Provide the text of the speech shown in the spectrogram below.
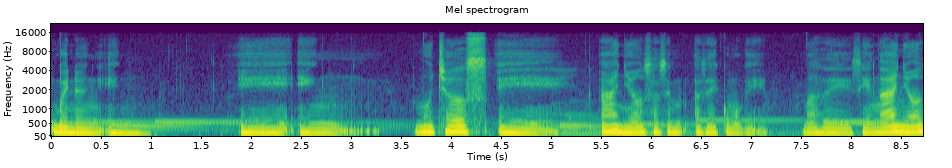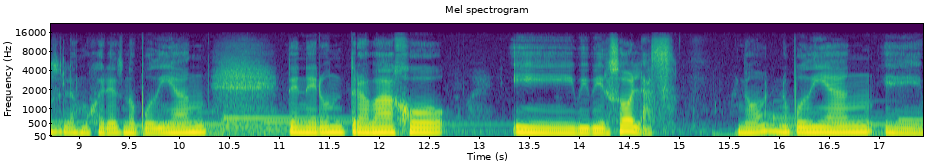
bueno, en, en muchos años, hace, hace como que más de 100 años, las mujeres no podían tener un trabajo y vivir solas, ¿no? No podían eh,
